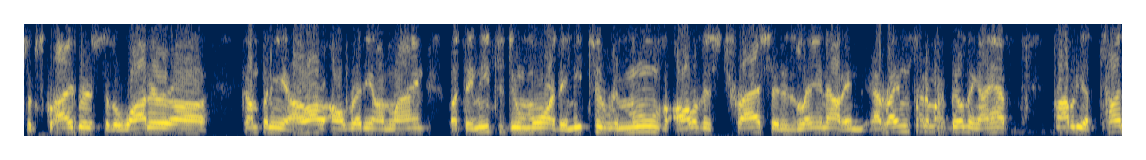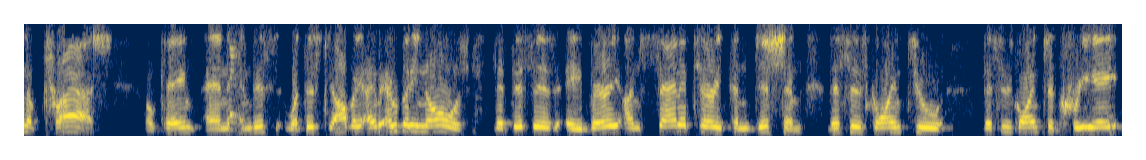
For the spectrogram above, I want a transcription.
subscribers to the water. Uh, company are already online, but they need to do more. They need to remove all of this trash that is laying out. And uh, right in front of my building, I have probably a ton of trash. Okay, and and this what this job, everybody knows that this is a very unsanitary condition. This is going to this is going to create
